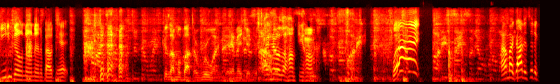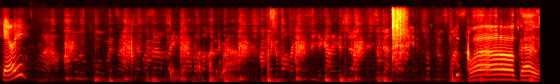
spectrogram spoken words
You don't know nothing about that. Because I'm about to ruin the image. And I know the Humpty Hump. What? Oh my god, is it a Gary? Whoa, go.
